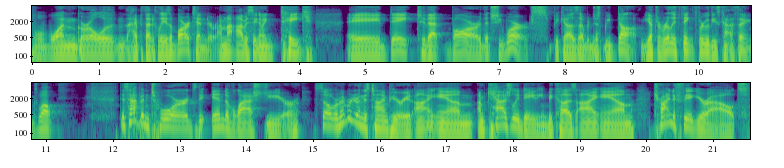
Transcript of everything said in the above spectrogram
one girl hypothetically is a bartender. I'm not obviously going to take a date to that bar that she works because that would just be dumb. You have to really think through these kind of things. Well, this happened towards the end of last year. So remember during this time period, I am I'm casually dating because I am trying to figure out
